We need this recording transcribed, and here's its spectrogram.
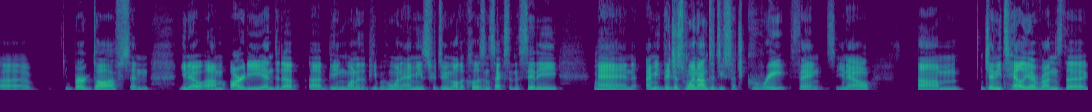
uh, Bergdorf's, and you know, um, Artie ended up uh, being one of the people who won Emmys for doing all the clothes and Sex in the City. Mhm. And I mean, they just went on to do such great things, you know. Um, Jenny Talia runs the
